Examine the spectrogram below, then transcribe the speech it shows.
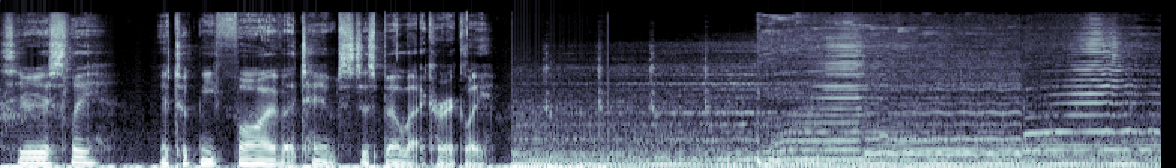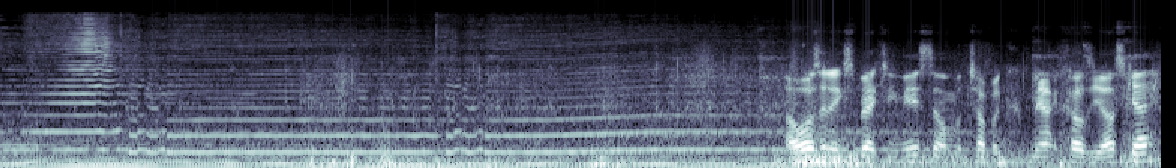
Seriously? It took me five attempts to spell that correctly. I wasn't expecting this on the top of Mount Kosciuszko.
